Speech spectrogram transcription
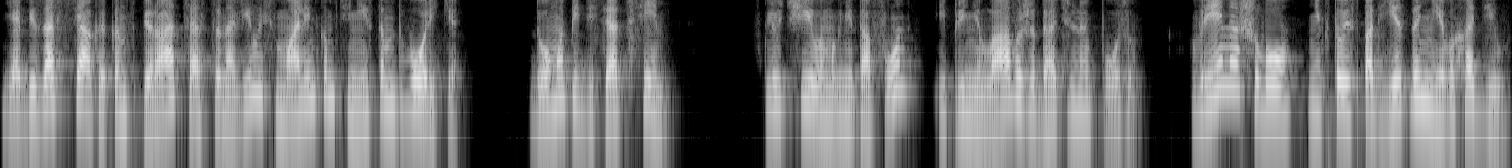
я безо всякой конспирации остановилась в маленьком тенистом дворике. Дома 57. Включила магнитофон и приняла выжидательную позу. Время шло, никто из подъезда не выходил.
